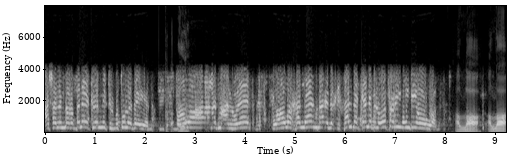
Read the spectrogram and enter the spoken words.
عشان إن ربنا يكرمني في البطولة ديت. فهو قعد مع الولاد وهو خلان خلى الجانب الأسري يقوم بيه هو. الله الله.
